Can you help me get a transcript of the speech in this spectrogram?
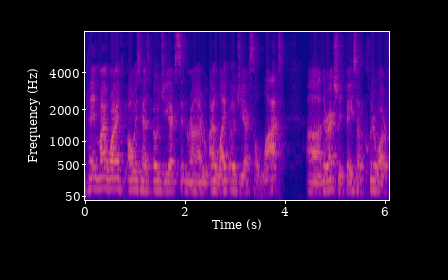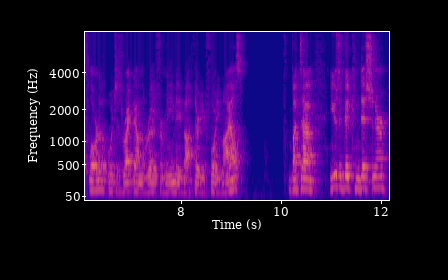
Okay, my wife always has OGX sitting around. I, I like OGX a lot. Uh, they're actually based out of Clearwater, Florida, which is right down the road from me, maybe about 30 or 40 miles. But uh, use a good conditioner.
